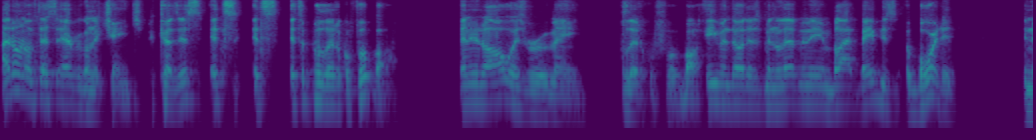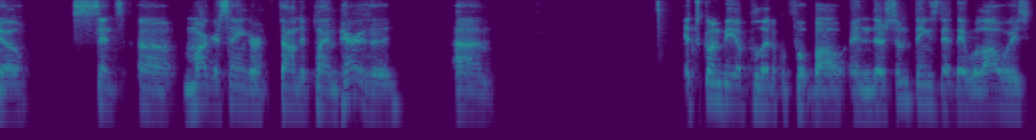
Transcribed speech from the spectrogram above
I don't know if that's ever going to change because it's it's it's it's a political football, and it'll always remain political football. Even though there's been 11 million black babies aborted, you know, since uh, Margaret Sanger founded Planned Parenthood, um, it's going to be a political football, and there's some things that they will always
